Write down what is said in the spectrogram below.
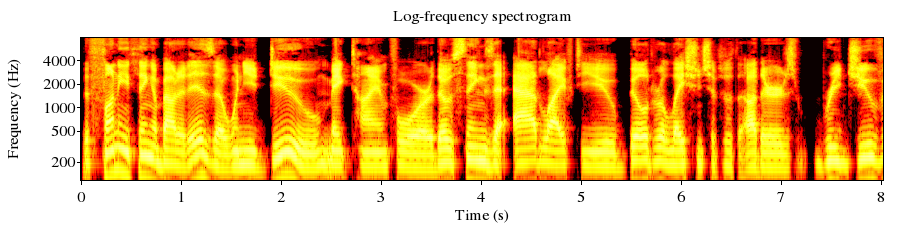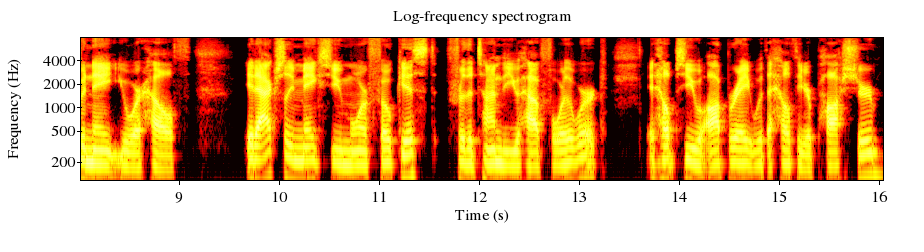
The funny thing about it is, though, when you do make time for those things that add life to you, build relationships with others, rejuvenate your health, it actually makes you more focused for the time that you have for the work. It helps you operate with a healthier posture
